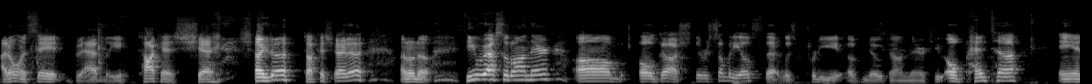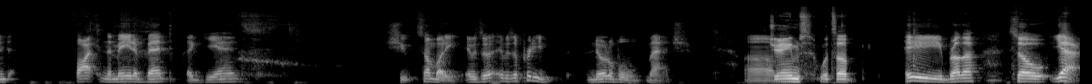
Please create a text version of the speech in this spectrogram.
I don't want to say it badly. Takashida, Takashida. I don't know. He wrestled on there. Um. Oh gosh, there was somebody else that was pretty of note on there too. Oh, Penta and fought in the main event against shoot somebody. It was a it was a pretty notable match. Um, James, what's up? Hey, brother. So yeah,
